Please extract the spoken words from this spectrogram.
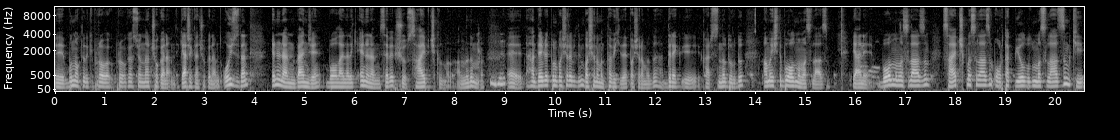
e, bu noktadaki provo- provokasyonlar çok önemli. Gerçekten çok önemli. O yüzden en önemli bence bu olaylardaki en önemli sebep şu. Sahip çıkılmalı. Anladın mı? E, ha devlet bunu başarabildi mi? Başaramadı. Tabii ki de başaramadı. Direkt e, karşısında durdu. Ama işte bu olmaması lazım. Yani bu olmaması lazım. Sahip çıkması lazım. Ortak bir yol bulunması lazım ki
